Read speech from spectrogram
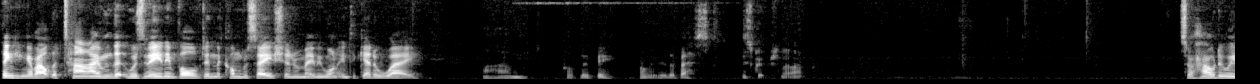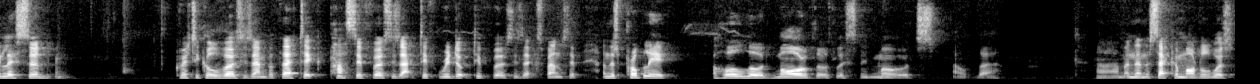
thinking about the time that was being involved in the conversation and maybe wanting to get away. Um, probably be probably the best description of that. So how do we listen? Critical versus empathetic, passive versus active, reductive versus expansive. And there's probably a whole load more of those listening modes out there. Um, and then the second model was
